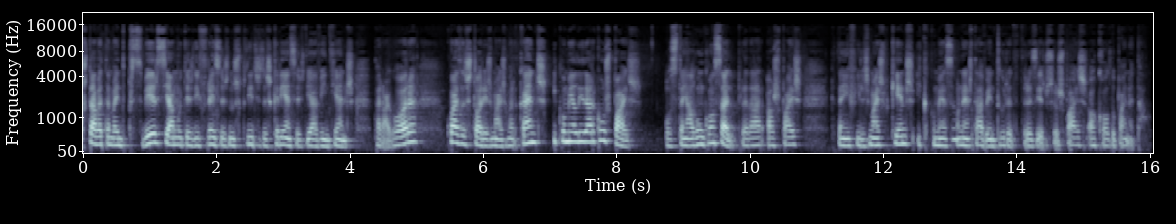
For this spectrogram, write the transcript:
Gostava também de perceber se há muitas diferenças nos pedidos das crianças de há 20 anos para agora, quais as histórias mais marcantes e como é lidar com os pais, ou se tem algum conselho para dar aos pais que têm filhos mais pequenos e que começam nesta aventura de trazer os seus pais ao colo do Pai Natal.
